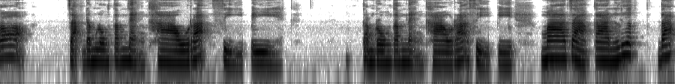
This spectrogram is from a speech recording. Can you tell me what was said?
ก็จะดำรงตำแหน่งคาวละ4ปีดำรงตำแหน่งคาวละ 4 ปี มาจากการเลือกดัก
